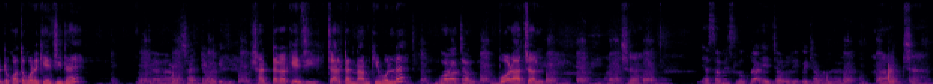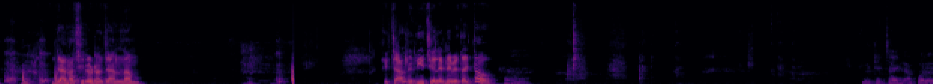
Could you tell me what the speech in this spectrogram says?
এটা কত করে কেজি নেয়? ষাট টাকা কেজি। ষাট টাকা কেজি। চালটার নাম কি বললে? বড়া চাল। বড়া চাল। আচ্ছা। এসামিস লোকরা এই চালেরই পিঠা বানায় আচ্ছা। জানা ছিল না জানলাম। এই চালটা দিয়ে চেলে নেবে তাই তো? হ্যাঁ। এটা চাইলা পরে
